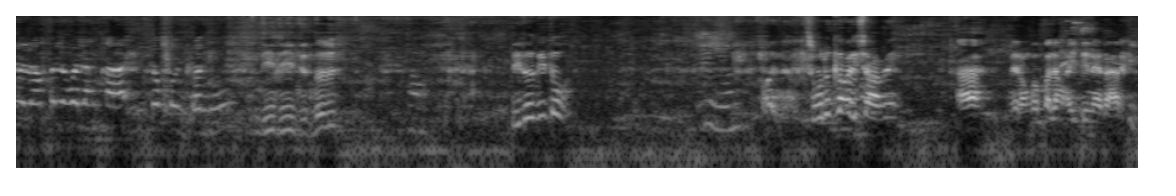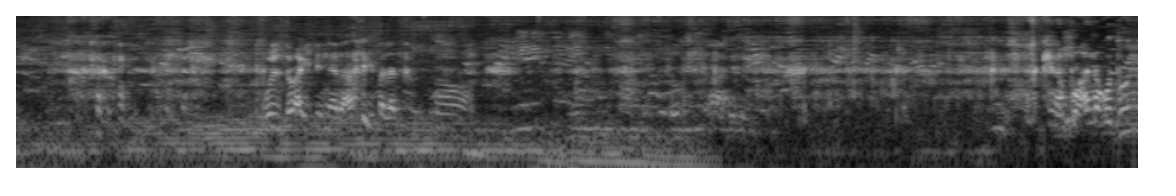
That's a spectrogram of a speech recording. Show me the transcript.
wala pala walang kain kapag ano. Hindi, dito, dito. Dito, dito. Ano? Sumunod lang kayo sa akin. Ah, meron ka palang itinerary. Full to itinerary pala to. Oo. Kinabahan ako dun.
